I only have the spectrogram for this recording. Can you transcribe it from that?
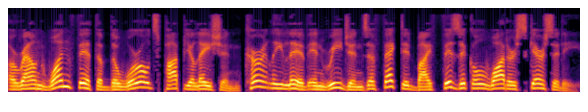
Around one-fifth of the world's population currently live in regions affected by physical water scarcity,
